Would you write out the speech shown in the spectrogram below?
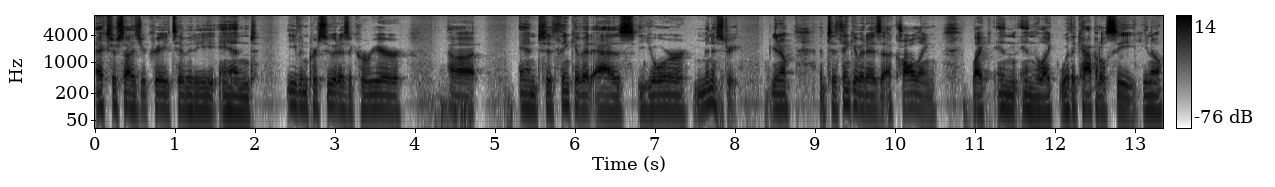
exercise your creativity and even pursue it as a career uh, and to think of it as your ministry you know and to think of it as a calling like in in like with a capital c you know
